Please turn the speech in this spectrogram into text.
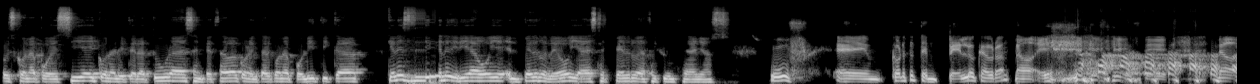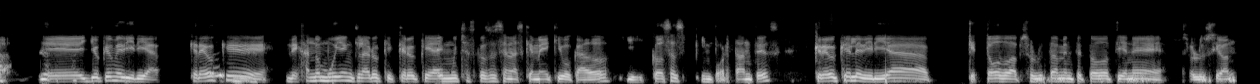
pues con la poesía y con la literatura, se empezaba a conectar con la política. ¿Qué, les, qué le diría hoy el Pedro de hoy a este Pedro de hace 15 años? Uf, eh, córtate el pelo, cabrón. No, eh, este, no eh, yo qué me diría, creo que dejando muy en claro que creo que hay muchas cosas en las que me he equivocado y cosas importantes, creo que le diría que todo, absolutamente todo tiene solución.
